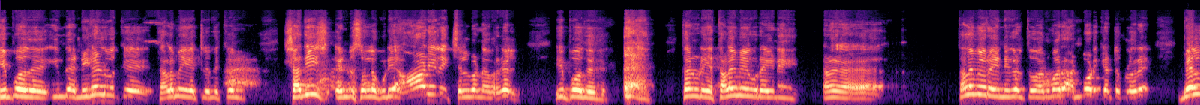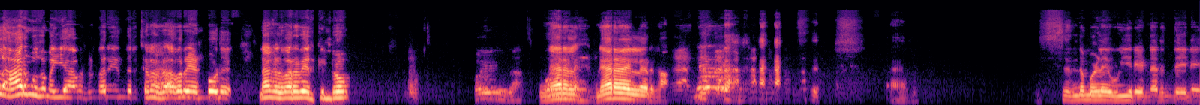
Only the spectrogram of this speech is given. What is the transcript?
இப்போது இந்த நிகழ்வுக்கு தலைமையேற்று நிற்கும் சதீஷ் என்று சொல்லக்கூடிய ஆணிலை செல்வன் அவர்கள் இப்போது தன்னுடைய தலைமை உரையினை தலைமை உரை நிகழ்த்து வருமாறு அன்போடு கேட்டுக்கொள்கிறேன். பெல் ஆறுமுகம் ஐயா அவர்கள் வருகின்றிருக்கிறார் அவரை அன்போடு நாங்கள் வரவேற்கின்றோம். நேரலையில் இருக்கான். செந்தமிழை உயிரை நருந்தேனே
